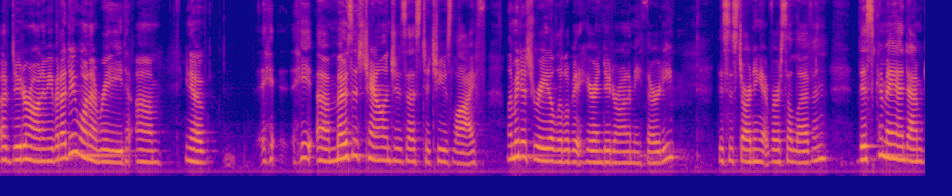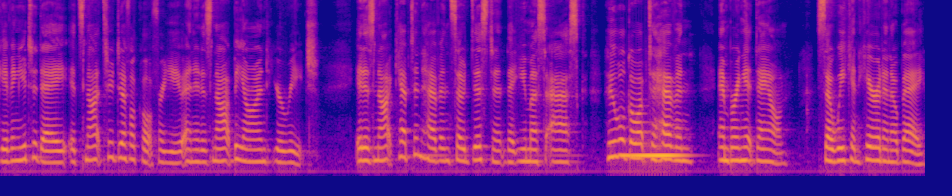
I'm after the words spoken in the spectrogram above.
of Deuteronomy, but I do want to read. Um, you know, he, he uh, Moses challenges us to choose life. Let me just read a little bit here in Deuteronomy 30. This is starting at verse 11. This command I'm giving you today, it's not too difficult for you, and it is not beyond your reach. It is not kept in heaven so distant that you must ask, Who will go up to heaven and bring it down so we can hear it and obey?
